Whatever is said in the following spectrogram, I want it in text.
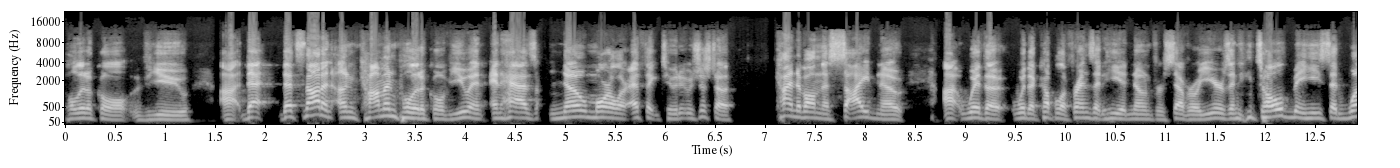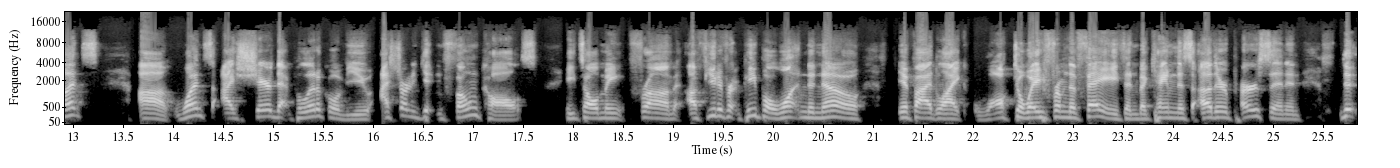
political view uh, that that's not an uncommon political view and, and has no moral or ethic to it. It was just a kind of on the side note uh, with a with a couple of friends that he had known for several years, and he told me he said once uh, once I shared that political view, I started getting phone calls. He told me from a few different people wanting to know if I'd like walked away from the faith and became this other person. And the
